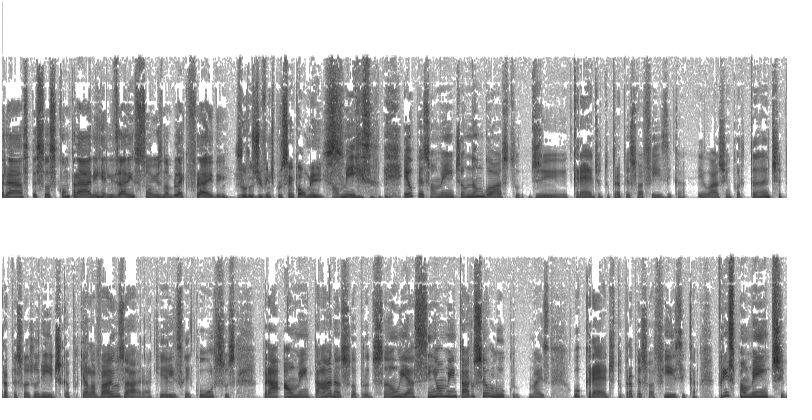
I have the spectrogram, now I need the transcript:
para as pessoas comprarem, realizarem sonhos na Black Friday. Juros de 20% ao mês. Ao mês. Eu, pessoalmente, eu não gosto de crédito para pessoa física. Eu acho importante para a pessoa jurídica, porque ela vai usar aqueles recursos para aumentar a sua produção e assim aumentar o seu lucro. Mas o crédito para a pessoa física, principalmente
